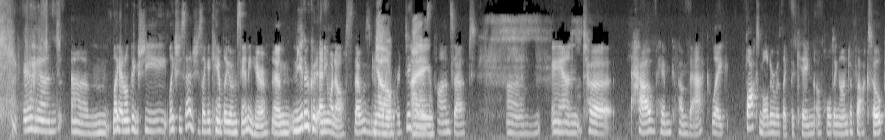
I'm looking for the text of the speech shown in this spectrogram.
and um, like I don't think she like she said she's like I can't believe I'm standing here, and neither could anyone else. That was just No, like a ridiculous I- concept, um, and to have him come back like. Fox Mulder was like the king of holding on to Fox Hope,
